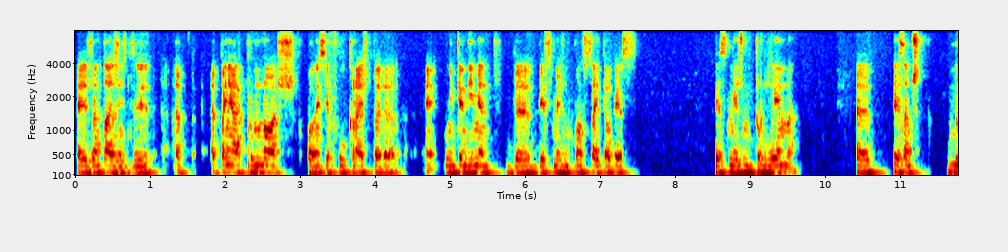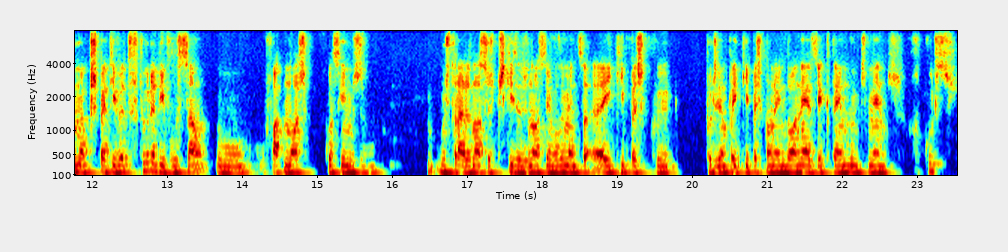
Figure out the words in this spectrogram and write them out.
as vantagens de apanhar pormenores que podem ser fulcrais para o entendimento de, desse mesmo conceito ou desse, desse mesmo problema, uh, pensamos numa perspectiva de futuro, de evolução, o, o facto de nós conseguimos mostrar as nossas pesquisas, os nossos desenvolvimentos a, a equipas que, por exemplo, a equipas que estão na Indonésia que têm muitos menos recursos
